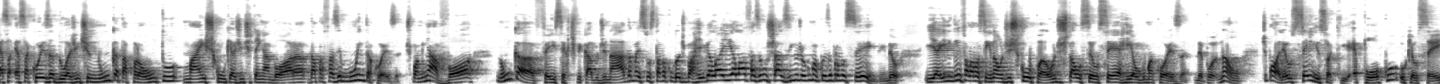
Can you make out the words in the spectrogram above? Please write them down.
essa, essa coisa do a gente nunca tá pronto, mas com o que a gente tem agora dá para fazer muita coisa. Tipo, a minha avó nunca fez certificado de nada, mas se você estava com dor de barriga, ela ia lá fazer um chazinho de alguma coisa para você, entendeu? E aí ninguém falava assim, não, desculpa, onde está o seu CR alguma coisa? Depois, não. Tipo, olha, eu sei isso aqui, é pouco o que eu sei,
